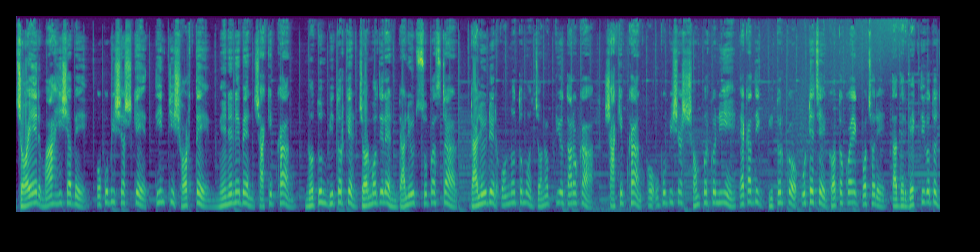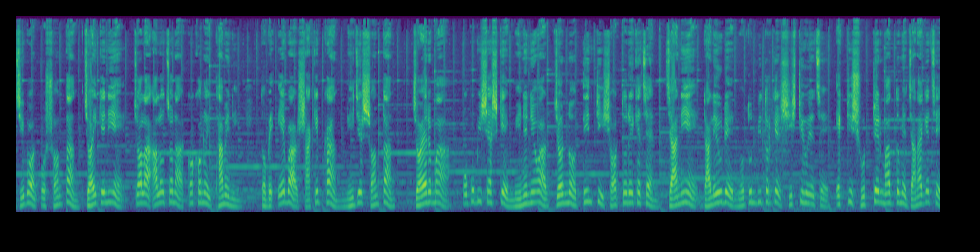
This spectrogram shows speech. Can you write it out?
জয়ের মা হিসাবে অপবিশ্বাসকে তিনটি শর্তে মেনে নেবেন শাকিব খান। নতুন বিতর্কের জন্ম দিলেন ডালিউড সুপারস্টার। ডালিউডের অন্যতম জনপ্রিয় তারকা শাকিব খান ও উপবিশ্বাস সম্পর্ক নিয়ে একাধিক বিতর্ক উঠেছে গত কয়েক বছরে। তাদের ব্যক্তিগত জীবন ও সন্তান জয়কে নিয়ে চলা আলোচনা কখনোই থামেনি। তবে এবার শাকিব খান নিজের সন্তান জয়ের মা অপবিশ্বাসকে মেনে নেওয়ার জন্য তিনটি শর্ত রেখেছেন, যা নিয়ে ডালিউডে নতুন বিতর্কের সৃষ্টি হয়েছে। একটি সূত্রের মাধ্যমে জানা গেছে,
